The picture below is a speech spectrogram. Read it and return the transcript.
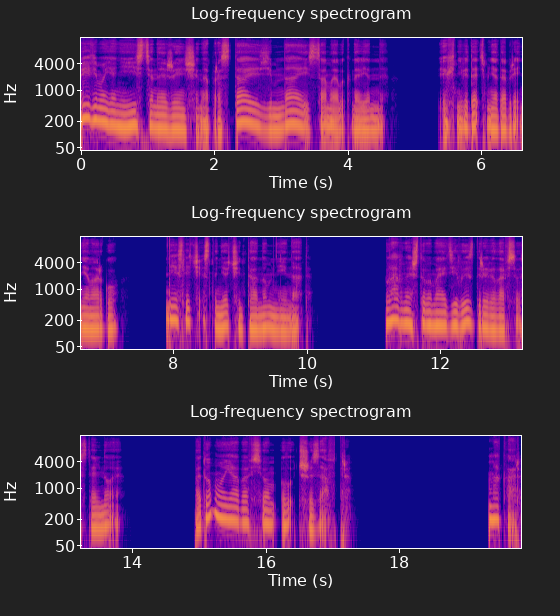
Видимо, я не истинная женщина, а простая, земная и самая обыкновенная. Эх, не видать мне одобрения Марго. Да, если честно, не очень-то оно мне и надо. Главное, чтобы моя Ди выздоровела, а все остальное. Подумаю я обо всем лучше завтра. Макар.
